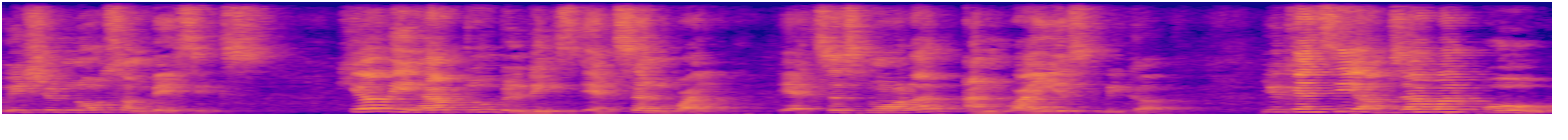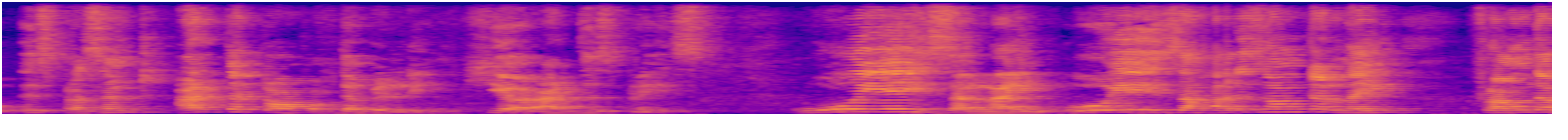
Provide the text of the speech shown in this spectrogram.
we should know some basics. Here we have two buildings X and Y. X is smaller and Y is bigger. You can see observer O is present at the top of the building here at this place. OA is a line. OA is a horizontal line from the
